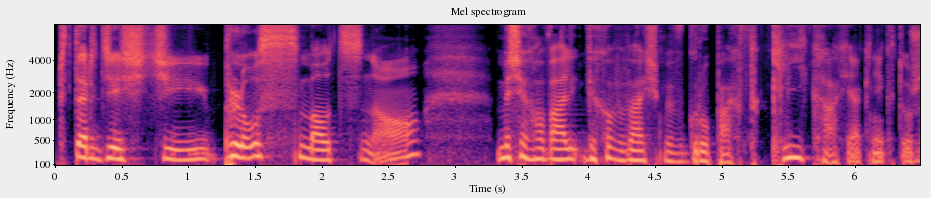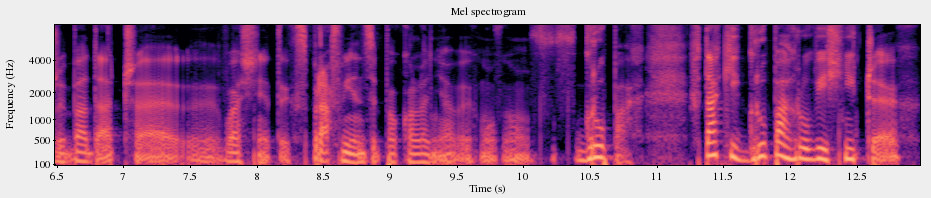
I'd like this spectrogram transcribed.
40 plus mocno. My się chowali, wychowywaliśmy w grupach, w klikach, jak niektórzy badacze y, właśnie tych spraw międzypokoleniowych mówią, w grupach. W takich grupach rówieśniczych,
